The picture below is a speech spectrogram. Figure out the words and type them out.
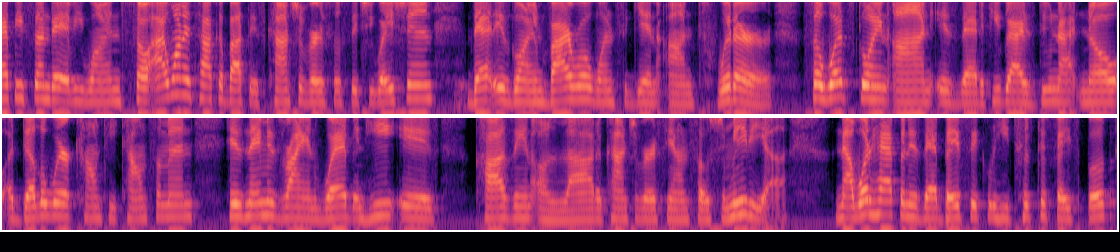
Happy Sunday, everyone. So, I want to talk about this controversial situation that is going viral once again on Twitter. So, what's going on is that if you guys do not know, a Delaware County councilman, his name is Ryan Webb, and he is causing a lot of controversy on social media. Now, what happened is that basically he took to Facebook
